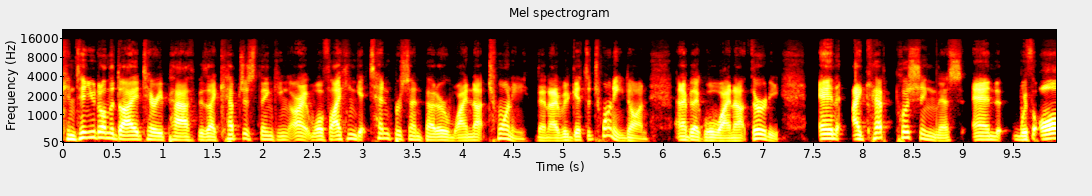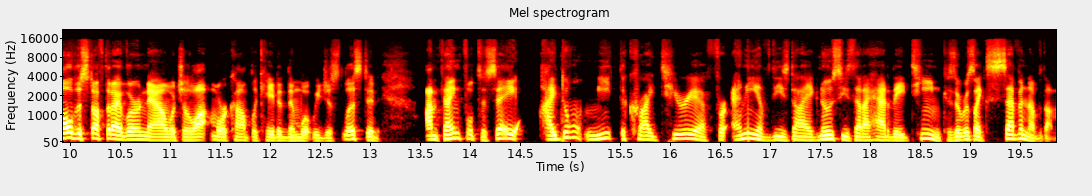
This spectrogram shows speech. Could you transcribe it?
continued on the dietary path because I kept just thinking, all right, well, if I can get 10% better, why not 20? Then I would get to 20 done. And I'd be like, well, why not 30? And I kept pushing this. And with all the stuff that I've learned now, which is a lot more complicated than what we just listed, I'm thankful to say I don't meet the criteria for any of these diagnoses that I had at 18 because there was like seven of them.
